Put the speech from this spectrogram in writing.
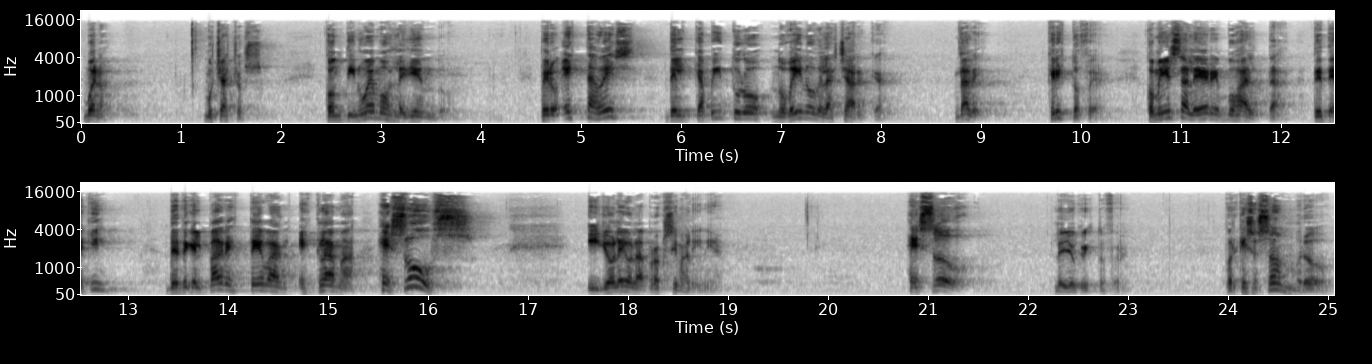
Bueno, muchachos, continuemos leyendo, pero esta vez del capítulo noveno de la charca. Dale, Christopher, comienza a leer en voz alta, desde aquí, desde que el padre Esteban exclama, Jesús. Y yo leo la próxima línea. Jesús, leyó Christopher. ¿Por qué ese asombro?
